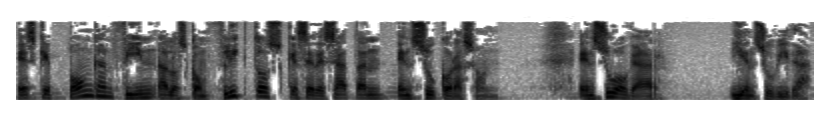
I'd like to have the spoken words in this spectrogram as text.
es que pongan fin a los conflictos que se desatan en su corazón, en su hogar y en su vida.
